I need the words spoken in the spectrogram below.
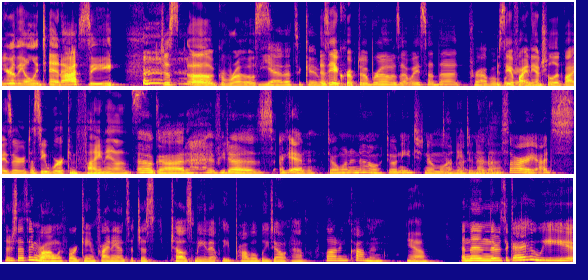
You're the only 10 I see. Just, oh, gross. yeah, that's a good Is one. he a crypto bro? Is that why he said that? Probably. Is he a financial advisor? Does he work in finance? Oh God! If he does, again, don't want to know. Don't need to know more. Don't need to know you. I'm that. sorry. I just, there's nothing wrong with working in finance. It just tells me that we probably don't have a lot in common. Yeah. And then there's a guy who we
